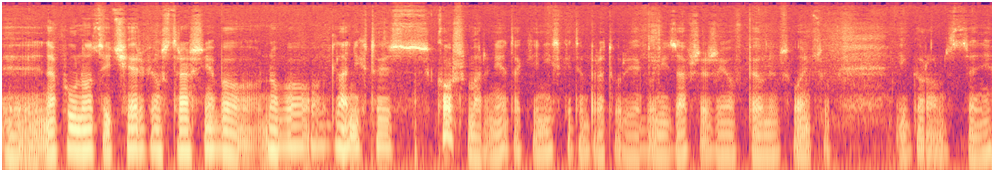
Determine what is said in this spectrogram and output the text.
y, na północy cierpią strasznie, bo, no bo dla nich to jest koszmar, nie? Takie niskie temperatury, jak oni zawsze żyją w pełnym słońcu i gorączce, nie?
